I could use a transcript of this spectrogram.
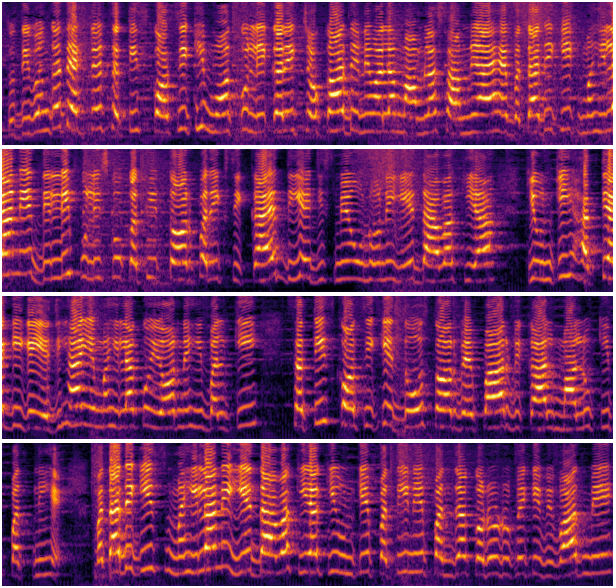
तो दिवंगत एक्टर सतीश कौशिक की मौत को लेकर एक चौंका देने वाला मामला सामने आया है। बता दें कि एक महिला ने दिल्ली पुलिस को कथित तौर पर एक शिकायत दी है, जिसमें उन्होंने ये दावा किया कि उनकी हत्या की गई है। जी हाँ ये महिला कोई और नहीं, बल्कि सतीश कौशिक के दोस्त और व्यापार विकाल मालू की पत्नी है। बता दें कि इस महिला ने यह दावा किया कि उनके पति ने पंद्रह करोड़ रुपए के विवाद में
